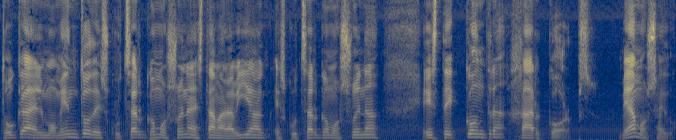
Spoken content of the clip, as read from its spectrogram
toca el momento de escuchar cómo suena esta maravilla, escuchar cómo suena este contra Hard Corps. Veamos, Edu.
